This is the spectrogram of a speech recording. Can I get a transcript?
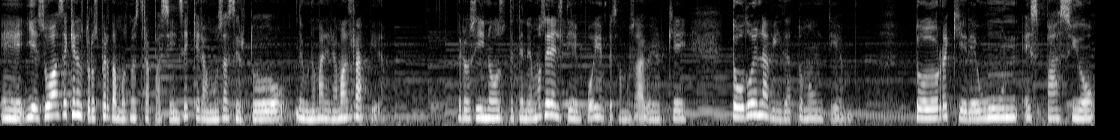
Eh, y eso hace que nosotros perdamos nuestra paciencia y queramos hacer todo de una manera más rápida. Pero si nos detenemos en el tiempo y empezamos a ver que todo en la vida toma un tiempo, todo requiere un espacio,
